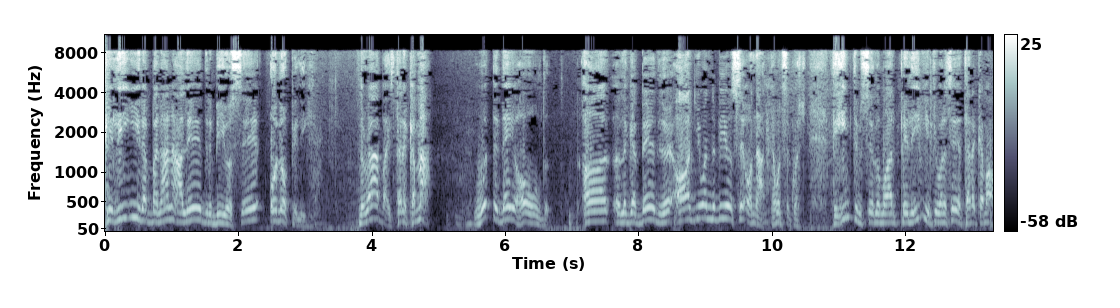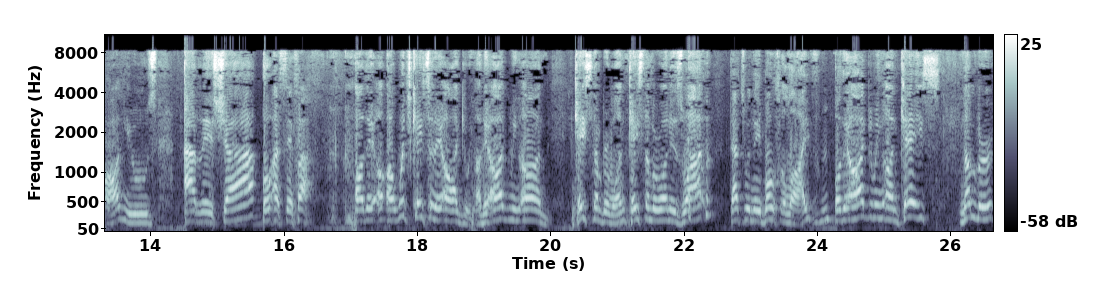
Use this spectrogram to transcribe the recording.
Piligi Rabbanan Aled Rabbi Yosef, or no Piligi? The rabbis, Tanakama, what did they hold uh, they argue on the Biyose or not? Now what's the question? The intim selomar peli, if you want to say that Tanakama argues, aresha or asefa. Are they, on which case are they arguing? Are they arguing on case number one? Case number one is what? That's when they're both alive. Mm-hmm. Or they're arguing on case number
